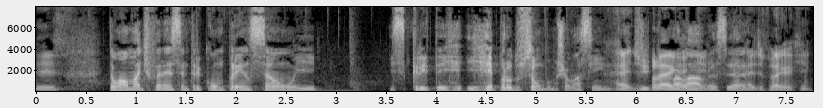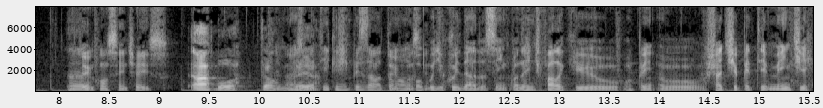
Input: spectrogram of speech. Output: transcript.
Isso. Então há uma diferença entre compreensão e escrita e, e reprodução, vamos chamar assim, Red de, flag palavras. Aqui. É. Red flag aqui. Ah. O teu inconsciente é isso. Ah, boa. Então, Mas aí, que a gente precisava tomar um pouco de cuidado, assim. Quando a gente fala que o, o, o chat GPT mente,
